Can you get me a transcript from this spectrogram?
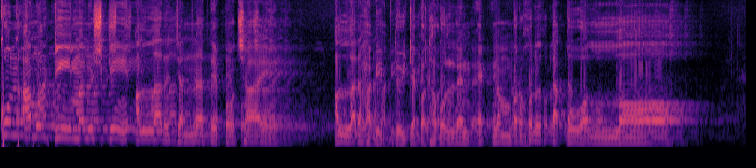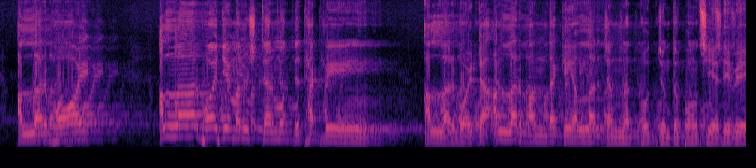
কোন আমলটি মানুষকে আল্লাহর জান্নাতে পৌঁছায়? আল্লাহর হাবিব দুইটা কথা বললেন। এক নম্বর হলো, তাকওয়াল্লাহ। আল্লাহর ভয় আল্লাহর ভয় যে মানুষটার মধ্যে থাকবে আল্লাহর ভয়টা আল্লাহর বান্দাকে আল্লাহর জান্নাত পর্যন্ত পৌঁছিয়ে দেবে।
